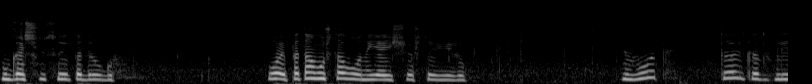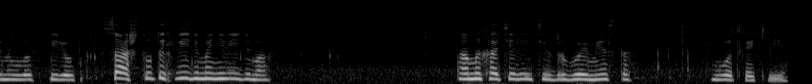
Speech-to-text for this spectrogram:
Угощу свою подругу. Ой, потому что вон я еще что вижу. Вот, только взглянула вперед. Саш, тут их видимо-невидимо. А мы хотели идти в другое место. Вот какие.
